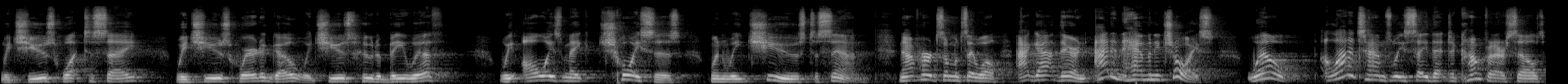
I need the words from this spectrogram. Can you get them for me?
we choose what to say, we choose where to go, we choose who to be with. We always make choices when we choose to sin. Now, I've heard someone say, Well, I got there and I didn't have any choice. Well, a lot of times we say that to comfort ourselves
